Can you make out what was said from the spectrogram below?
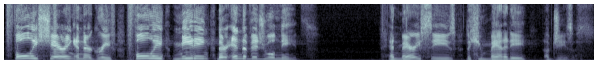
fully sharing in their grief, fully meeting their individual needs. And Mary sees the humanity of Jesus.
